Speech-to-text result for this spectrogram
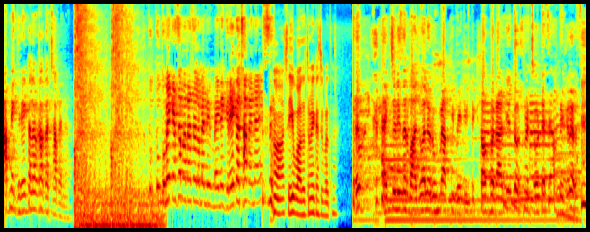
आपने ग्रे कलर का कच्छा पहना है। तु, तु, तुम्हें कैसे पता चला मैंने मैंने ग्रे का अच्छा पहना है? हाँ सही बात है। तुम्हें कैसे पता? एक्चुअली सर बाजू वाले रूम में आपकी बेटी टिकटॉक बना रही है तो उसमें छोटे से आप दिख रहे हो।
